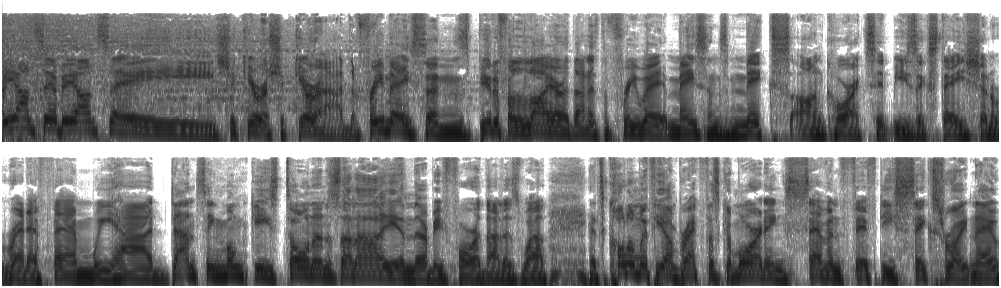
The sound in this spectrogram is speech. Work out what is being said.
Beyonce, Beyonce, Shakira, Shakira, the Freemasons, Beautiful Liar. That is the Freemasons mix on Cork's hit music station, Red FM. We had Dancing Monkeys, Tones and I in there before that as well. It's Colm with you on breakfast. Good morning, 7.56 right now.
